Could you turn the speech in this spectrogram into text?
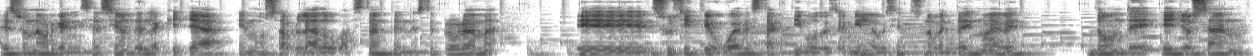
Es una organización de la que ya hemos hablado bastante en este programa. Eh, su sitio web está activo desde 1999, donde ellos han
